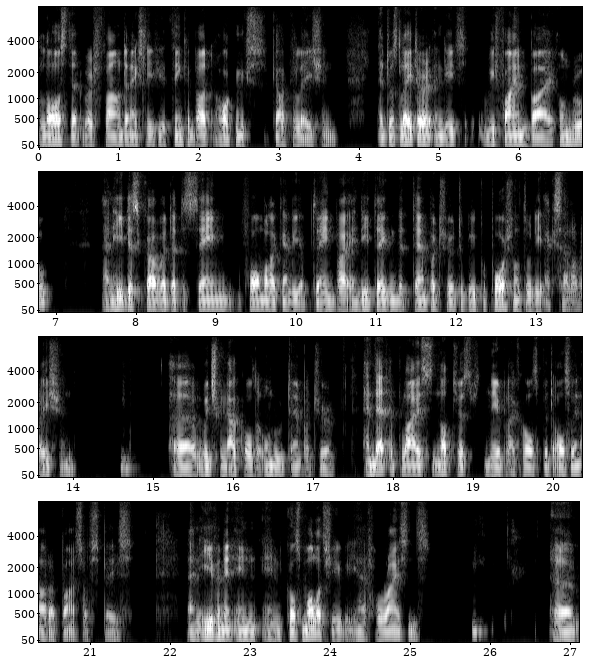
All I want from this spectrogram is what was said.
laws that were found. And actually, if you think about Hawking's calculation, it was later indeed refined by Unruh, and he discovered that the same formula can be obtained by indeed taking the temperature to be proportional to the acceleration uh, which we now call the Unruh temperature. And that applies not just near black holes, but also in other parts of space. And even in, in cosmology, we have horizons, um,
